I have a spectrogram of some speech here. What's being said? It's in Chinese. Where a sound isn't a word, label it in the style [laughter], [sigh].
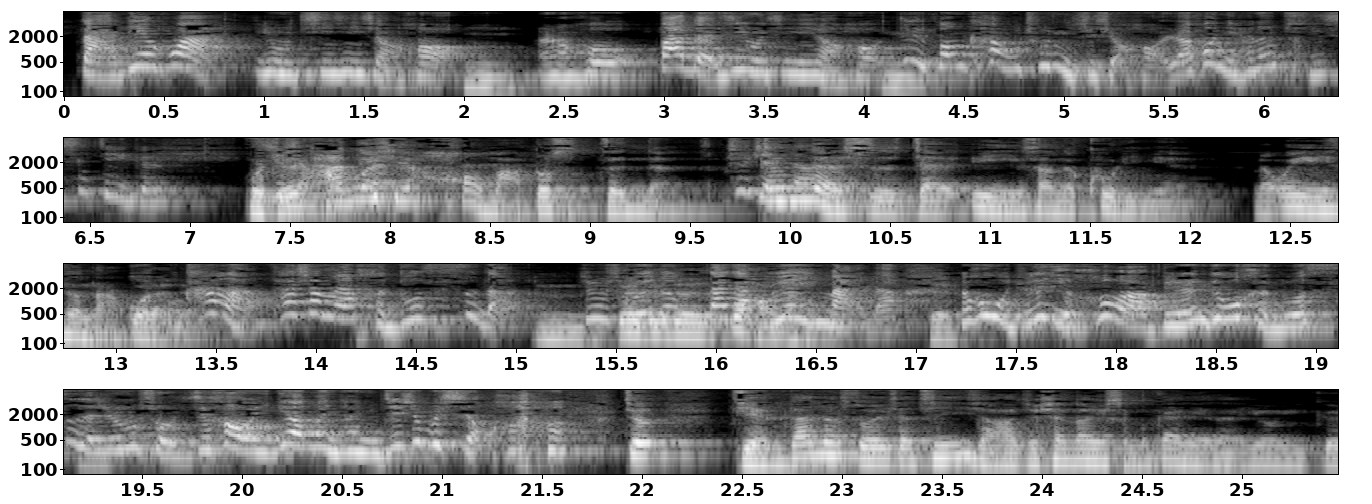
打电话用亲信小号，嗯，然后发短信用亲信小号，对方看不出你是小号，然后你还能提示这个。我觉得他那那些号码都是真的，是真的是在运营商的库里面，然后运营商拿过来的。我看了，它上面很多四的，嗯就是所谓的大家不愿意买的。对然后我觉得以后啊，别人给我很多四的这种手机号，我一定要问他，你这是不是小号？[laughs] 就简单的说一下，经济小号就相当于什么概念呢？用一个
